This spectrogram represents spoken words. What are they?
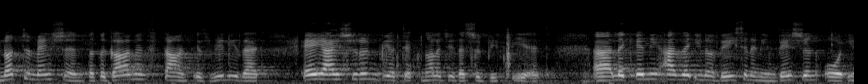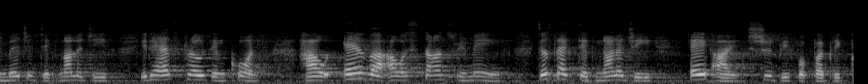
Not to mention that the government's stance is really that AI shouldn't be a technology that should be feared. Uh, like any other innovation and invention or emerging technologies, it has pros and cons. However, our stance remains, just like technology, AI should be for public good.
